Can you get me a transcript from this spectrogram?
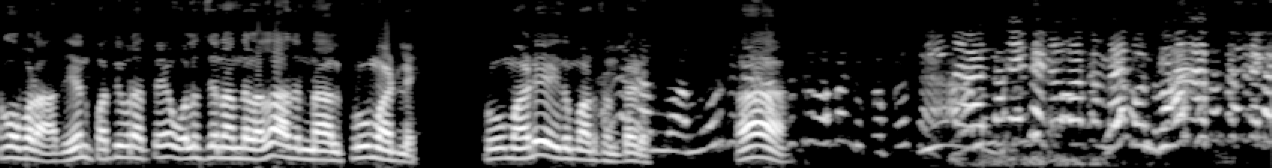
ಹೋಗ್ಬೇಡ ಅದೇನ್ ಪತಿವ್ರತೆ ಹೊಲಸ ಜನ ಅಂದಳಲ್ಲ ಅದನ್ನ ಅಲ್ಲಿ ಪ್ರೂವ್ ಮಾಡ್ಲಿ. ಪ್ರೂವ್ ಮಾಡಿ ಇದು ಮಾಡ್ಸಂತೇಳಿ ನಮ್ಮ ಮೂರ್ ದಿನ ಹಾ. ಆಸ್ಪತ್ರೆಗೆ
